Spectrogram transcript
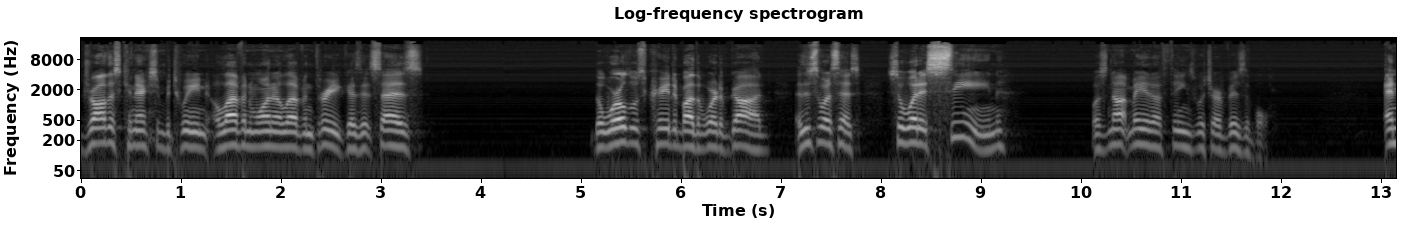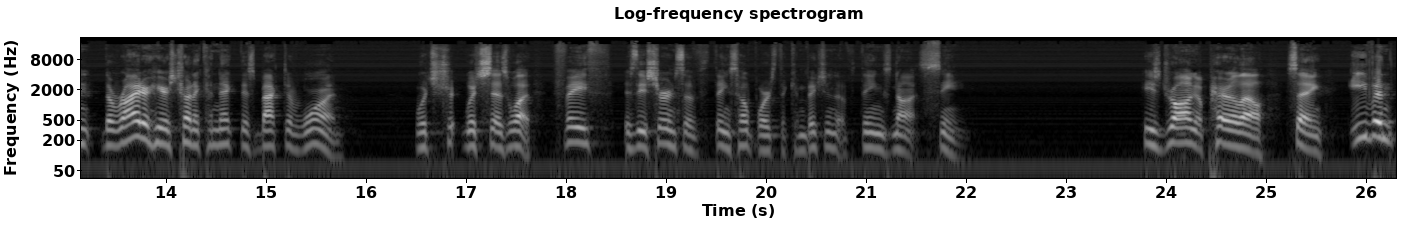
draw this connection between 11.1 and 11.3 because it says, the world was created by the Word of God. And this is what it says So what is seen was not made of things which are visible. And the writer here is trying to connect this back to 1, which, which says what? Faith is the assurance of things hoped for, it's the conviction of things not seen. he's drawing a parallel saying, even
